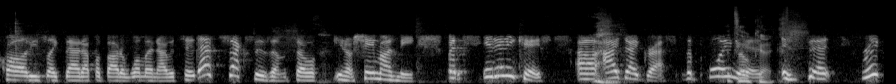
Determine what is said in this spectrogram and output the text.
qualities like that up about a woman, I would say that's sexism. So you know, shame on me. But in any case, uh, I digress. The point is okay. is that Rick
